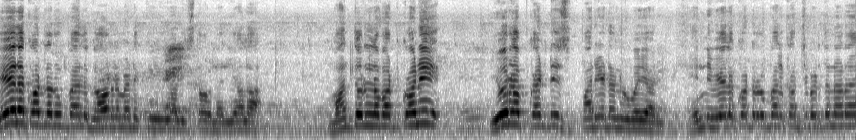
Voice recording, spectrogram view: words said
వేల కోట్ల రూపాయలు గవర్నమెంట్కి ఇవాళ ఇస్తూ ఉన్నది. ఇవాళ మంత్రులను పట్టుకొని యూరోప్ కంట్రీస్ పర్యటనకు పోయారు. ఎన్ని వేల కోట్ల రూపాయలు ఖర్చు పెడుతున్నారా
